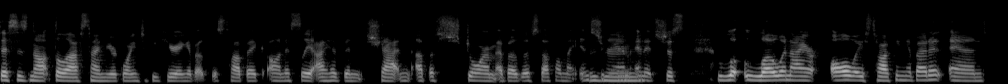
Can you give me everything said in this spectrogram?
this is not the last time you're going to be hearing about this topic. Honestly, I have been chatting up a storm about this stuff on my Instagram, Mhm. and it's just Lo, Lo and I are always talking about it, and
